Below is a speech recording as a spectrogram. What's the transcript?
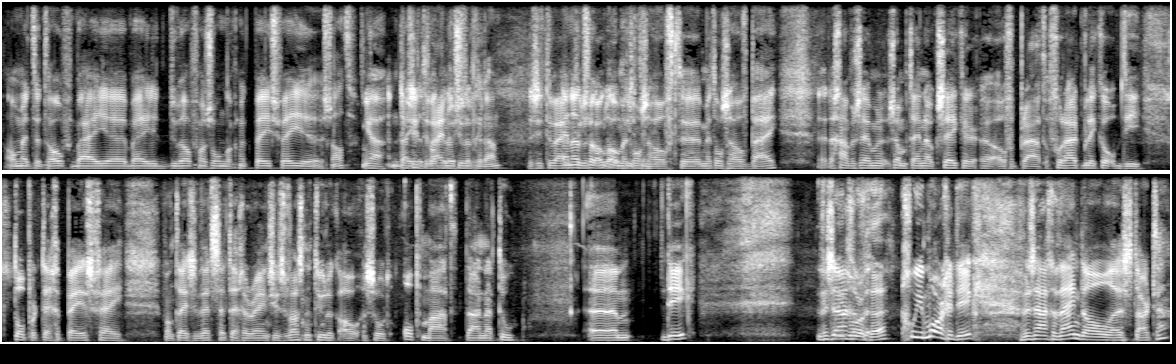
al met het hoofd bij, eh, bij het duel van zondag met PSV eh, zat. Ja, en daar zitten wij natuurlijk gedaan. Daar zitten wij En natuurlijk ook, ook al met ons, hoofd, eh, met ons hoofd bij. Daar gaan we zo, zo meteen ook zeker over praten. Vooruitblikken op die topper tegen PSV. Want deze wedstrijd tegen Rangers was natuurlijk al een soort opmaat daar naartoe. Ehm, Dick. We zagen, Goedemorgen. Goedemorgen, Dick. We zagen Wijndal eh, starten.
